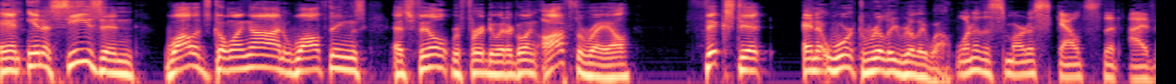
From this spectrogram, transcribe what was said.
And in a season, while it's going on, while things, as Phil referred to it, are going off the rail, fixed it, and it worked really, really well. One of the smartest scouts that I've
